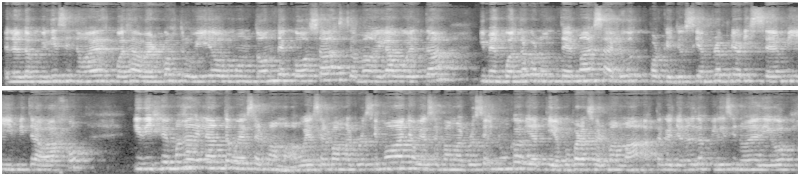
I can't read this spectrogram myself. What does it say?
en el 2019, después de haber construido un montón de cosas, yo me doy la vuelta y me encuentro con un tema de salud porque yo siempre prioricé mi, mi trabajo y dije, más adelante voy a ser mamá, voy a ser mamá el próximo año, voy a ser mamá el próximo Nunca había tiempo para ser mamá hasta que yo en el 2019 digo,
